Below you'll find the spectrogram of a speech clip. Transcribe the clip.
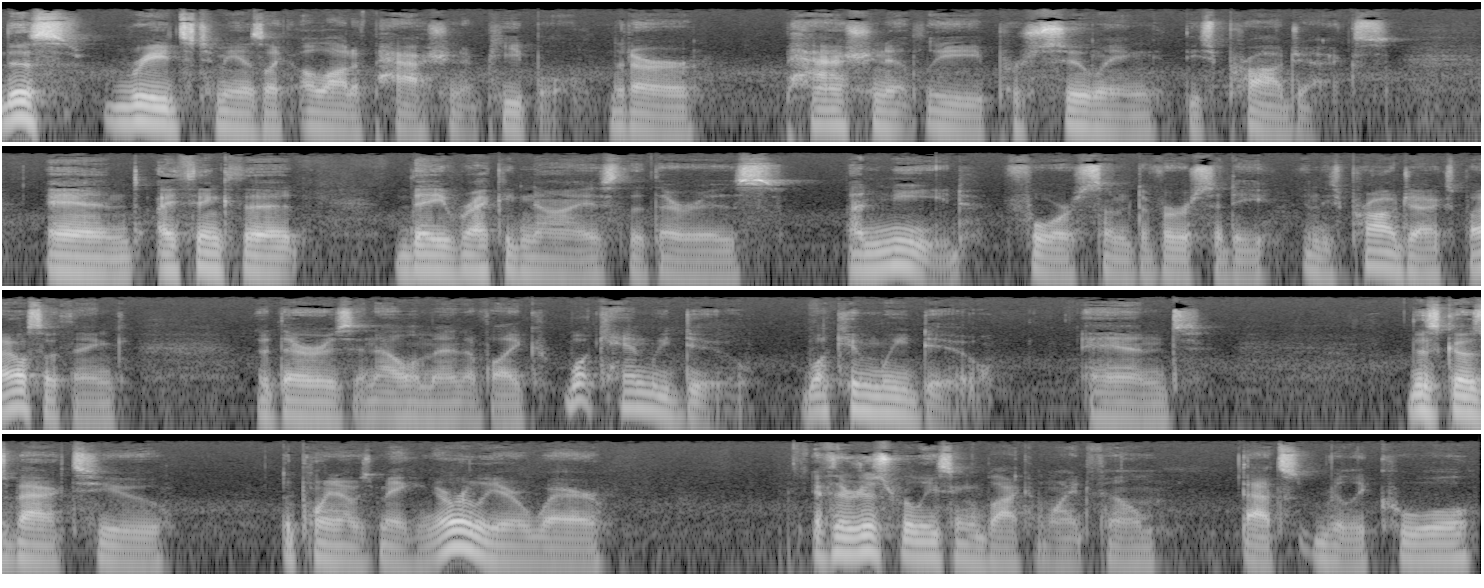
This reads to me as like a lot of passionate people that are passionately pursuing these projects. And I think that they recognize that there is a need for some diversity in these projects, but I also think that there is an element of like, what can we do? What can we do? And this goes back to the point I was making earlier, where if they're just releasing a black and white film, that's really cool,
